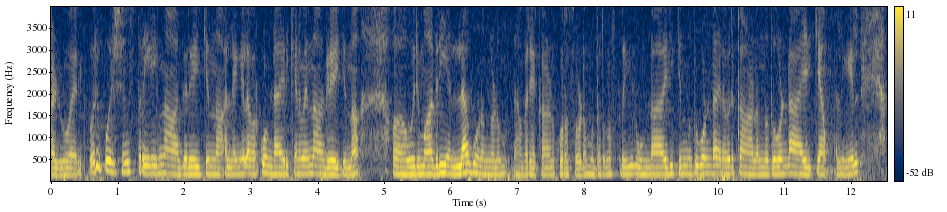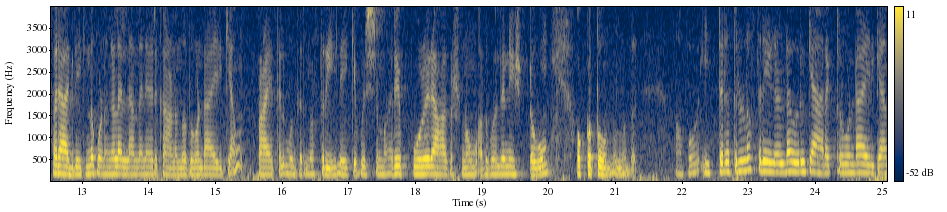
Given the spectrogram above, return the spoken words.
കഴിവുമായിരിക്കും. ഒരു പുരുഷൻ സ്ത്രീയിൽ നിന്ന് ആഗ്രഹിക്കുന്ന അല്ലെങ്കിൽ അവർക്ക് ഉണ്ടായിരിക്കണമെന്ന് ആഗ്രഹിക്കുന്ന ഒരുമാതിരി എല്ലാ ഗുണങ്ങളും അവരെക്കാൾ കുറച്ചുകൂടെ മുതിർന്ന സ്ത്രീയിൽ ഉണ്ടായിരിക്കുന്നത് കൊണ്ട് അവർ കാണുന്നത് കൊണ്ടായിരിക്കാം. അല്ലെങ്കിൽ അവരാഗ്രഹിക്കുന്ന ഗുണങ്ങളെല്ലാം തന്നെ അവർ കാണുന്നത് കൊണ്ടായിരിക്കാം പ്രായത്തിൽ മുതിർന്ന സ്ത്രീയിലേക്ക് പുരുഷന്മാർ എപ്പോഴും ഒരു ആകർഷണവും അതുപോലെ തന്നെ ഇഷ്ടവും ഒക്കെ തോന്നുന്നത്. അപ്പോൾ ഇത്തരത്തിലുള്ള സ്ത്രീകളുടെ ഒരു ക്യാരക്ടർ കൊണ്ടായിരിക്കാം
